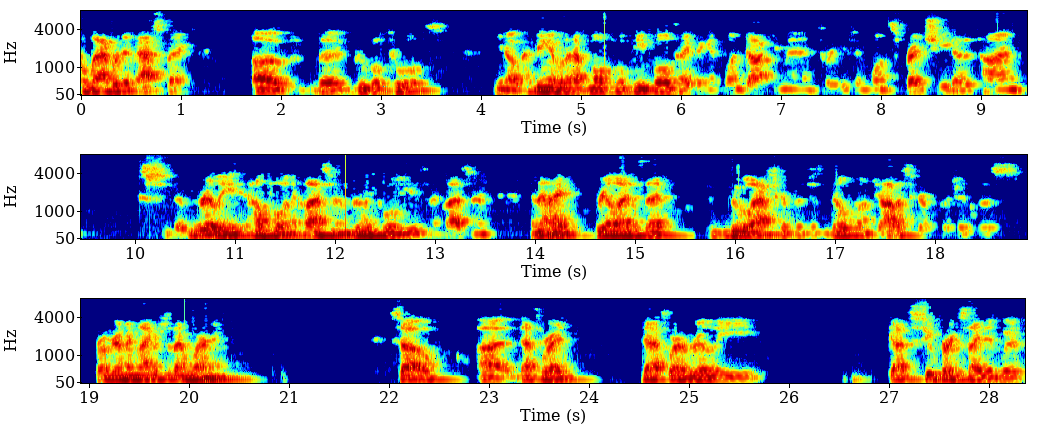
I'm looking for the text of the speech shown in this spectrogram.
collaborative aspect of the Google tools. You know, being able to have multiple people typing in one document or using one spreadsheet at a time, really helpful in the classroom, really cool to use in the classroom. And then I realized that Google Apps Script is just built on JavaScript, which is this programming language that I'm learning. So uh, that's where I that's where I really got super excited with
